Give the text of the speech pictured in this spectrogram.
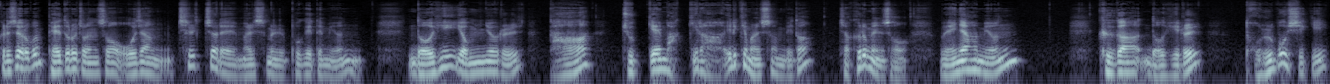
그래서 여러분 베드로전서 5장 7절의 말씀을 보게 되면 너희 염려를 다 주께 맡기라 이렇게 말씀합니다. 자, 그러면서 왜냐하면 그가 너희를 돌보시기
